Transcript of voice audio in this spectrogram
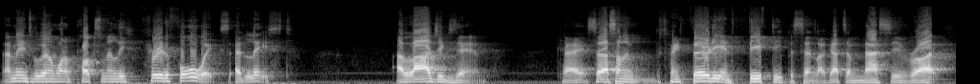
That means we're going to want approximately three to four weeks at least. A large exam. Okay, so that's something between 30 and 50%, like that's a massive, right?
